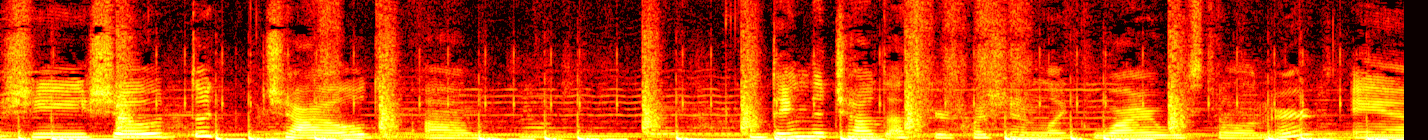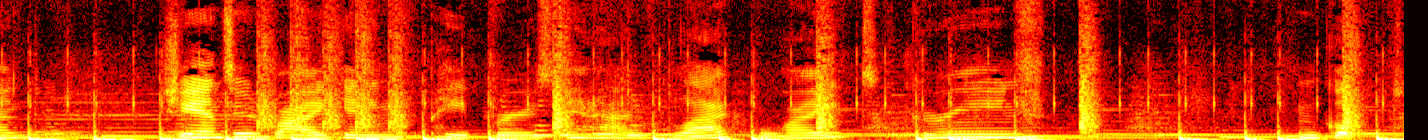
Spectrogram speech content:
she showed the child. Um, I think the child asked her a question like, "Why are we still on Earth?" and she answered by getting papers. It had black, white, green, and gold.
